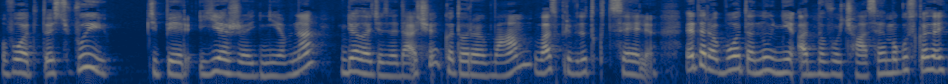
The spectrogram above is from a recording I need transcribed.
Вот, то есть вы теперь ежедневно делайте задачи, которые вам, вас приведут к цели. Это работа, ну, не одного часа, я могу сказать,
